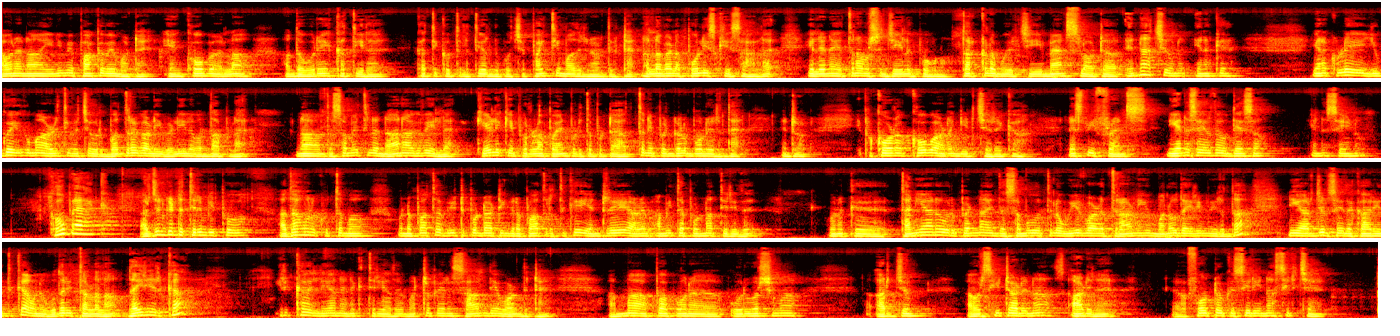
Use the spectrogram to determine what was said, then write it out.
அவனை நான் இனிமேல் பார்க்கவே மாட்டேன். என் கோபம் எல்லாம் அந்த ஒரே கத்தியில் கத்தி குத்தில் தீர்ந்து போச்சு. பைத்தியம் மாதிரி நடந்துக்கிட்டேன் நல்ல வேலை போலீஸ் கேஸ் ஆகலை. இல்லைன்னா எத்தனை வருஷம் ஜெயிலுக்கு போகணும்? தற்கொலை முயற்சி மேன்ஸ்லாட்டர் என்னாச்சு என்னாச்சு எனக்கு எனக்குள்ளே யுக யுகமாக அழுத்தி வச்ச ஒரு பத்ரகாளி வெளியில் வந்தாப்புல நான் அந்த சமயத்தில் நானாகவே இல்லை. கேளிக்கை பொருளாக பயன்படுத்தப்பட்ட அத்தனை பெண்களும் போல இருந்தேன் என்றான். இப்போ கோட கோபம் அடங்கிடுச்சு ரேக்கா லெட்ஸ் பி ஃப்ரெண்ட்ஸ் நீ என்ன செய்கிறத உத்தேசம்? என்ன செய்யணும்? கோ பேக் அர்ஜுன் கிட்ட திரும்பிப்போ அதான் உனக்கு உத்தமம். உன்னை பார்த்தா வீட்டு பொண்டாட்டிங்கிற பாத்திரத்துக்கு என்றே அழ அமைத்த பொண்ணாக தெரியுது. உனக்கு தனியான ஒரு பெண்ணாக இந்த சமூகத்தில் உயிர் வாழ திராணியும் மனோதைரியமும் இருந்தால் நீ அர்ஜுன் செய்த காரியத்துக்கு அவனை உதறி தள்ளலாம். தைரியம் இருக்கா? இருக்கா இல்லையான்னு எனக்கு தெரியாது. மற்ற பேரை சார்ந்தே வாழ்ந்துட்டேன். அம்மா அப்பா போன ஒரு வருஷமாக அர்ஜுன் அவர் சீட்டாடுனா ஆடினேன். ஃபோட்டோக்கு சிரினா சிரித்தேன்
